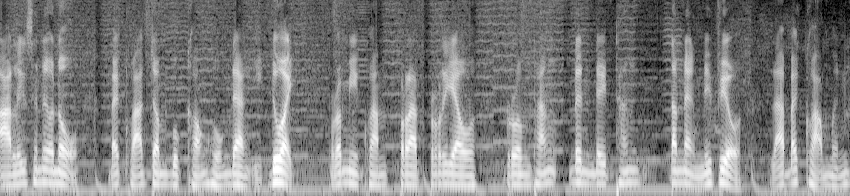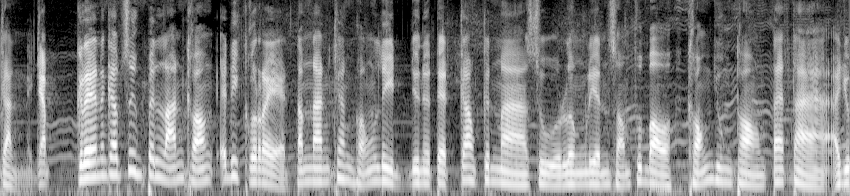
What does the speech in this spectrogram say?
อาริซานเดอร์โน แบ็คขวาจอมบุกของหงส์แดงอีกด้วย เพราะมีความปราดเปรียวรวมทั้งเด่นได้ทั้งตำแหน่งมิดฟิลด์และแบ็คขวาเหมือนกันนะครับ เกรนนะครับซึ่งเป็นหลานของเอ็ดดี้เกรตำนานแข้งของลีดยูไนเต็ดก้าวขึ้นมาสู่โรงเรียนสอนฟุตบอลของยุงทองแต่แต่อายุ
